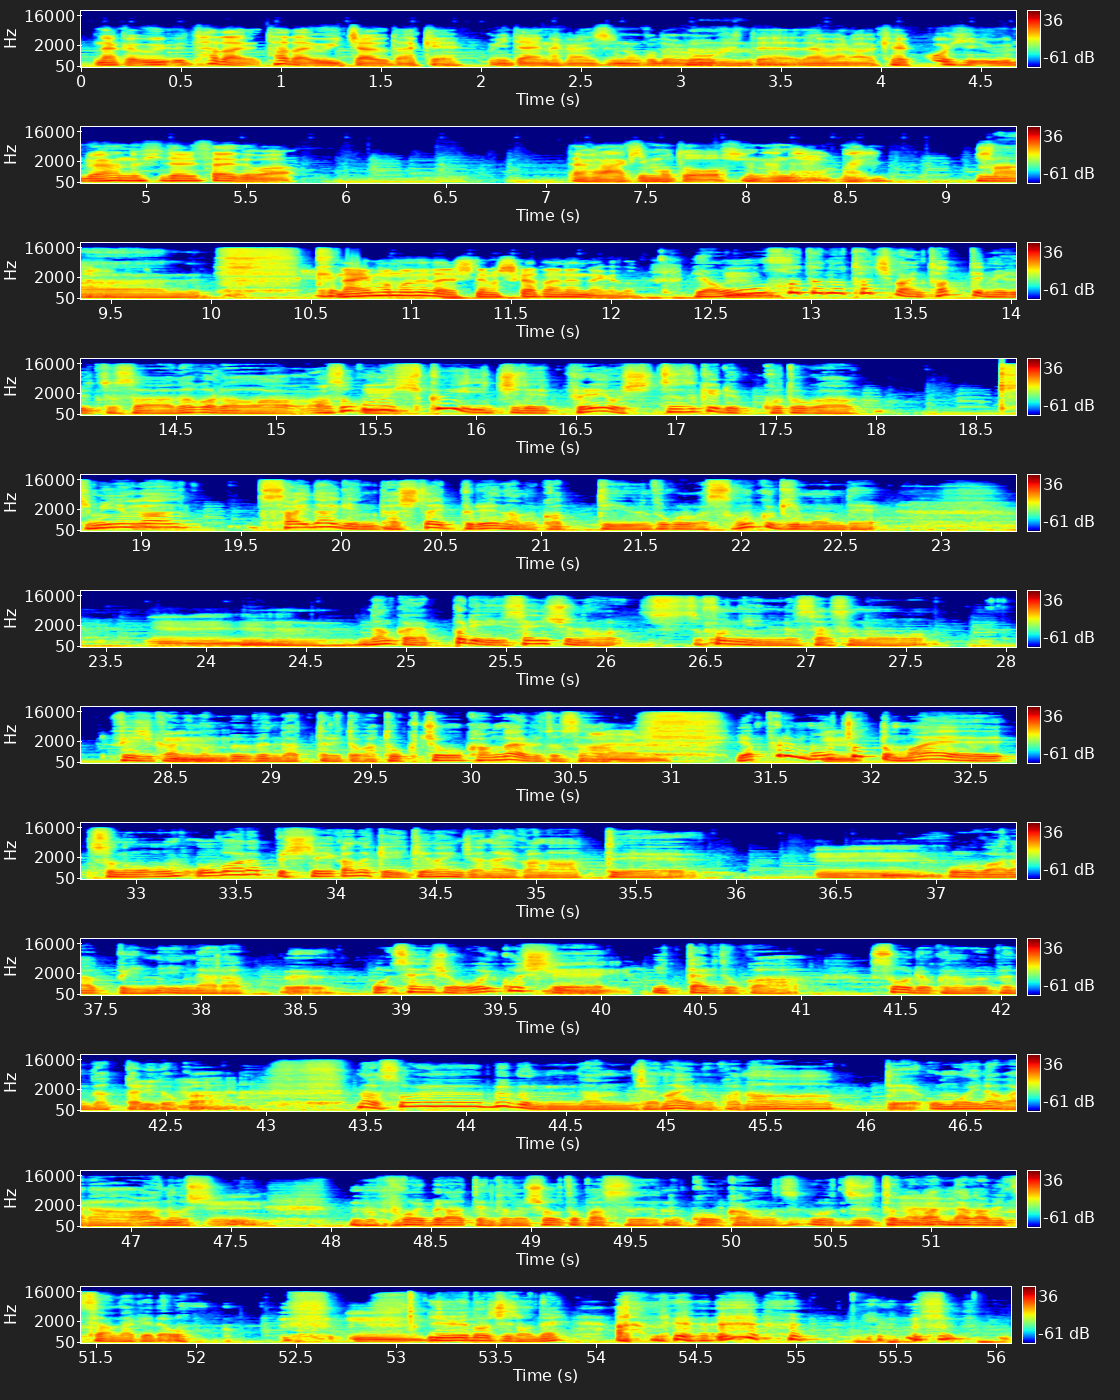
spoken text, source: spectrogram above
なんかうただ、ただ浮いちゃうだけみたいな感じのことが多くて、うだから結構ひ、裏の左サイドは、だから秋元、なんだろうな。まあ、けないものねだりしても仕方ねえんだけど。いや、うん。大畑の立場に立ってみるとさ、だから、あそこの低い位置でプレーをし続けることが、君が最大限出したいプレーなのかっていうところがすごく疑問で、う。うんん、なんかやっぱり選手の本人のさ、その、フィジカルの部分だったりとか特徴を考えるとさ、はいはい。やっぱりもうちょっと前、そのオーバーラップしていかなきゃいけないんじゃないかなって、うん。オーバーラップ、インナーラップ、お選手を追い越していったりとか、走力の部分だったりとか、なんかそういう部分なんじゃないのかなって思いながら、あの、しうん。フォイブラーテンとのショートパスの交換をずをずっとうん。眺めてたんだけど、うん。U の字のね。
